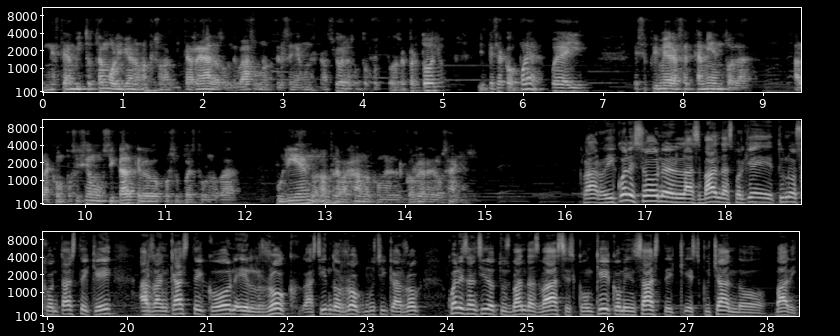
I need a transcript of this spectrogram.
en, este ámbito tan boliviano, ¿no? Que son las guitarreadas, donde vas, uno te enseñan unas canciones, otro todo el repertorio, y empecé a componer. Fue ahí ese primer acercamiento a la, a la composición musical que luego, por supuesto, uno va puliendo, ¿no? Trabajando con el correr de los años. Claro, ¿y cuáles son eh, las bandas? Porque tú nos contaste que arrancaste con el rock, haciendo rock, música rock. ¿Cuáles han sido tus bandas bases? ¿Con qué comenzaste escuchando, Badik?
